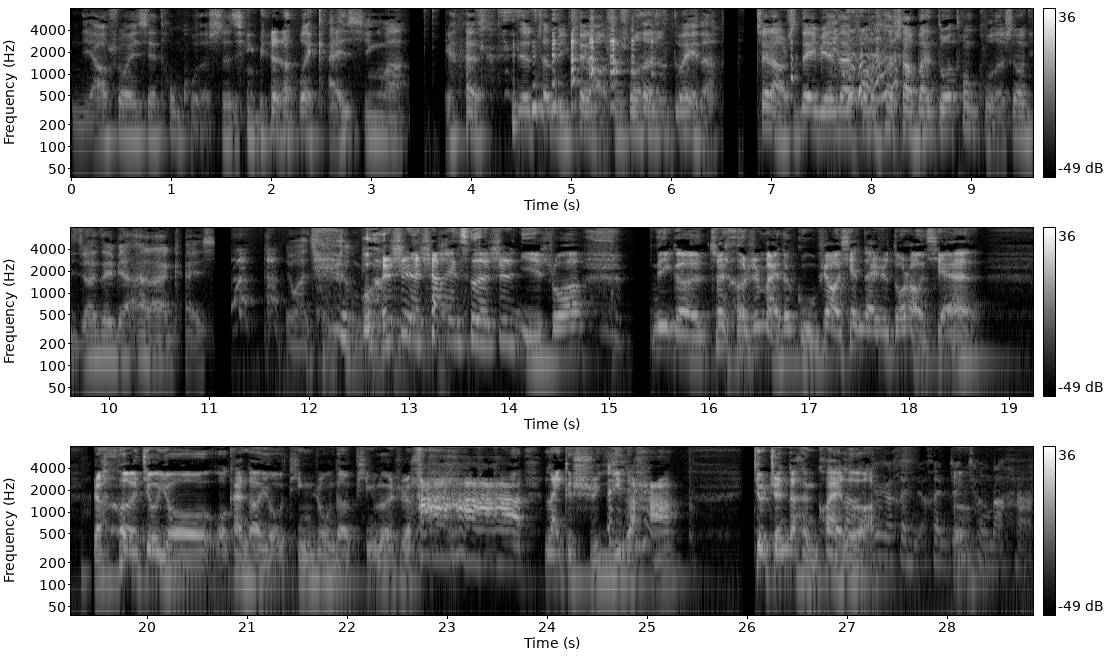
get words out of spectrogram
你要说一些痛苦的事情，别人会开心吗？你看，就证明崔老师说的是对的。崔老师那边在说他上班多痛苦的时候，你就在这边暗暗开心，也完全证明。不是上一次是你说那个崔老师买的股票现在是多少钱？然后就有我看到有听众的评论是哈哈哈哈哈，like 十一个哈，就真的很快乐就，是很很真诚的哈。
